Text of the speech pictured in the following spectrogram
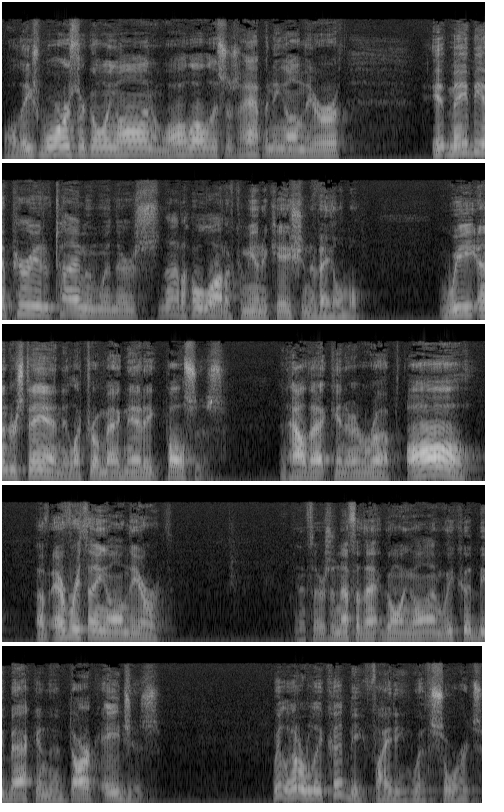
while these wars are going on and while all this is happening on the earth, it may be a period of time when there's not a whole lot of communication available. We understand electromagnetic pulses and how that can interrupt all of everything on the earth. And if there's enough of that going on, we could be back in the dark ages. We literally could be fighting with swords.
